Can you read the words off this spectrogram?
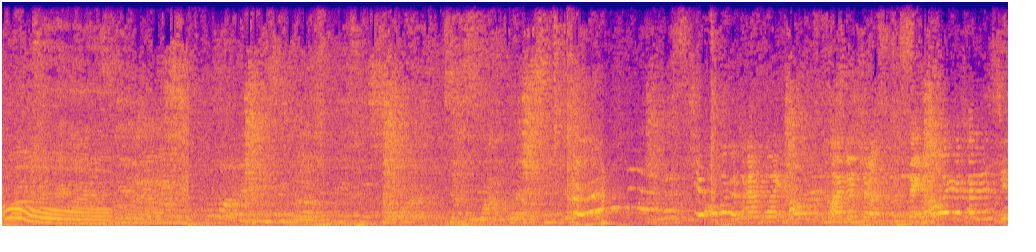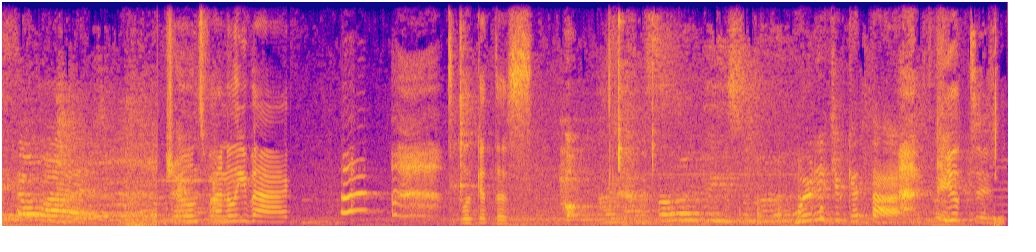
Oh. Oh my god, I'm like kind of dressed the same. Oh my gosh, I miss you so much. Joan's finally back. Look at this. Where did you get that? Cute.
